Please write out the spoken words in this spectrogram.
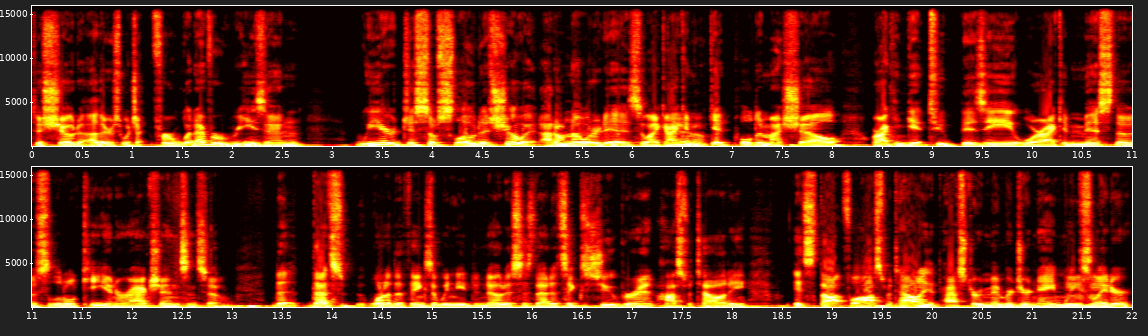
to show to others. Which, for whatever reason, we are just so slow to show it. I don't know what it is. Like I Yeah. can get pulled in my shell, or I can get too busy, or I can miss those little key interactions. And so, that that's one of the things that we need to notice is that it's exuberant hospitality. It's thoughtful hospitality. The pastor remembered your name weeks Mm-hmm. later.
